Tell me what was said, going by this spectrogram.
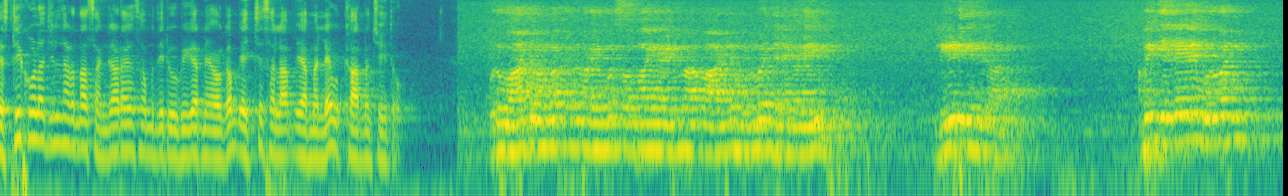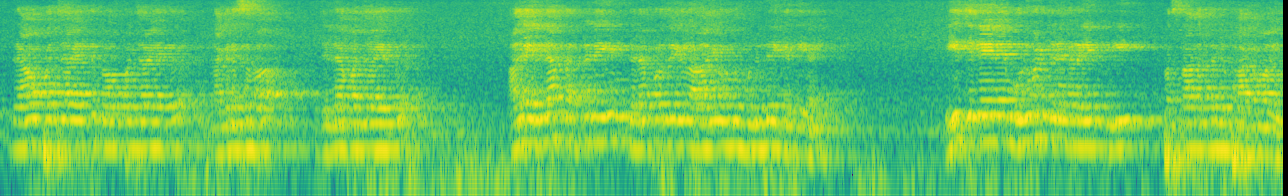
എസ് ടി കോളേജിൽ നടന്ന സംഘാടക സമിതി രൂപീകരണ യോഗം H Salam M L A ഉദ്ഘാടനം ചെയ്തു. ഒരു വാർഡ് മെമ്പർ എന്ന് പറയുമ്പോൾ സ്വാഭാവികമായിട്ടും ആ വാർഡിലെ മുഴുവൻ ജനങ്ങളെയും ലീഡ് ചെയ്യുന്നതാണ് അപ്പോൾ ഈ ജില്ലയിലെ മുഴുവൻ ഗ്രാമപഞ്ചായത്ത് ബ്ലോക്ക് പഞ്ചായത്ത് നഗരസഭ ജില്ലാ പഞ്ചായത്ത് അങ്ങനെ എല്ലാ തട്ടിലെയും ജനപ്രതിനിധികൾ ആകെ ഒന്ന് മുന്നിലേക്ക് എത്തിയാൽ. ഈ ജില്ലയിലെ മുഴുവൻ ജനങ്ങളെയും ഈ പ്രസ്ഥാനത്തിന്റെ ഭാഗമായി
